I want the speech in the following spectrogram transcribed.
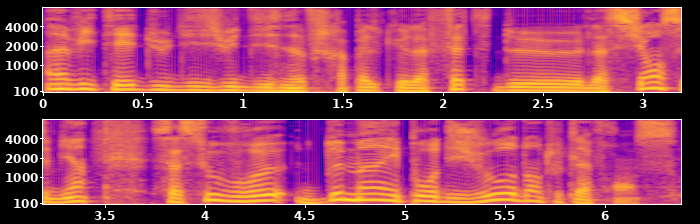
invité du 18-19. Je rappelle que la fête de la science, eh bien, ça s'ouvre demain et pour 10 jours dans toute la France.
